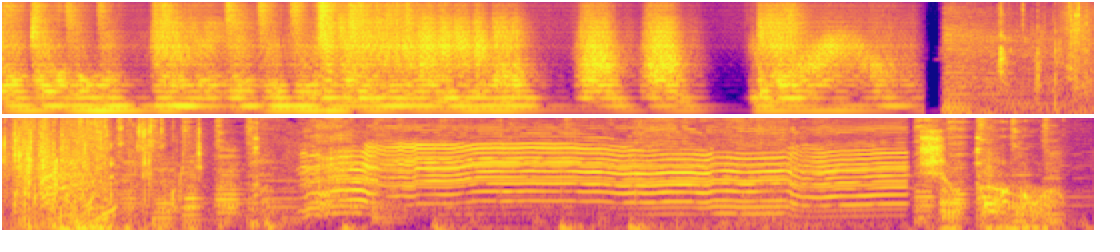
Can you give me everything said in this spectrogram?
Shut up.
